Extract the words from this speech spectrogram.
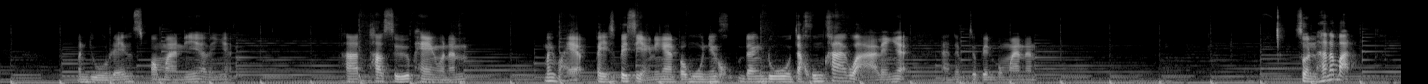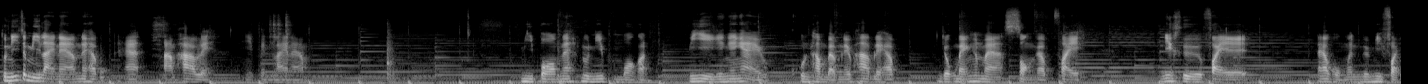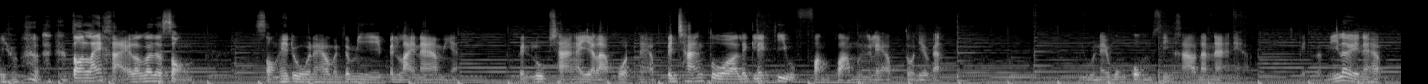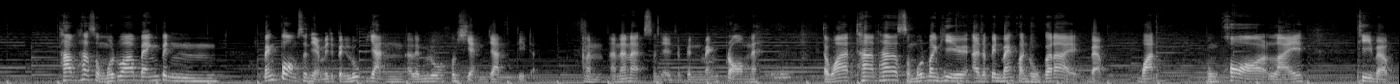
มันอยู่เรนจ์ประมาณนี้อะไรเงี้ยถ้าถ้าซื้อแพงกว่านั้น ไม่ไหวอะไปไปเสี่ยงในงานประมูลยังยังดูจะคุ้มค่ากว่าอะไรเงี้ยอาจะจะเป็นประมาณนั้น ส่วนธนบัตรตัวนี้จะมีลายน้ำนะครับอะตามภาพเลยนี่เป็นลายน้ำมีปลอมนะรุ่นนี้ผมบอกก่อนวิธีง่าย ๆ คุณทำแบบในภาพเลยครับ ยกแบงค์ขึ้นมาส่องกับไฟ นี่คือไฟนะครับผมมันจะมีไฟอยู่ ตอนไลฟ์ขายเราก็จะส่องส่องให้ดูนะครับ มันจะมีเป็นลายน้ำอย่างเงี้ย เป็นรูปช้างอัยราพจน์นะครับ เป็นช้างตัวเล็กๆ ที่อยู่ฝั่งขวามือเลยครับ ตัวเดียวกัน อยู่ในวงกลมสีขาวด้านหน้าเนี่ยครับเป็นแบบนี้เลยนะครับ ถ้าถ้าสมมุติว่าแบงค์เป็นแบงค์ปลอมส่วนใหญ่มันจะเป็นรูปยันอะไรไม่รู้เขาเขียนยันติดอะมันอันนั้นอะส่วนใหญ่จะเป็นแบงค์ปลอมนะแต่ว่าถ้าถ้าสมมุติบางทีอาจจะเป็นแบงค์ขวัญถุงก็ได้ แบบวัดหลวงพ่อไลที่แบบ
